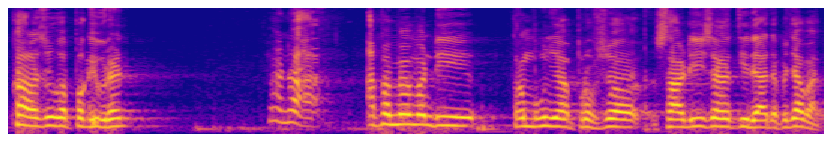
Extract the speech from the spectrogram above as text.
Kalah juga Pak Gibran. Mana apa memang di kampungnya Profesor Saldi sana tidak ada pejabat?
